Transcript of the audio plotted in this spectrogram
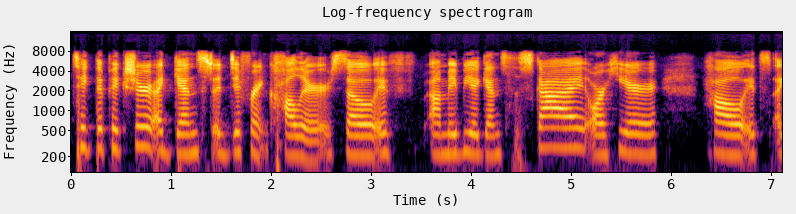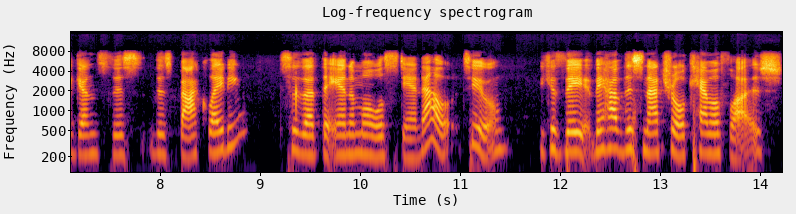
take the picture against a different color. So if uh, maybe against the sky, or here how it's against this this backlighting, so that the animal will stand out too, because they they have this natural camouflage.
